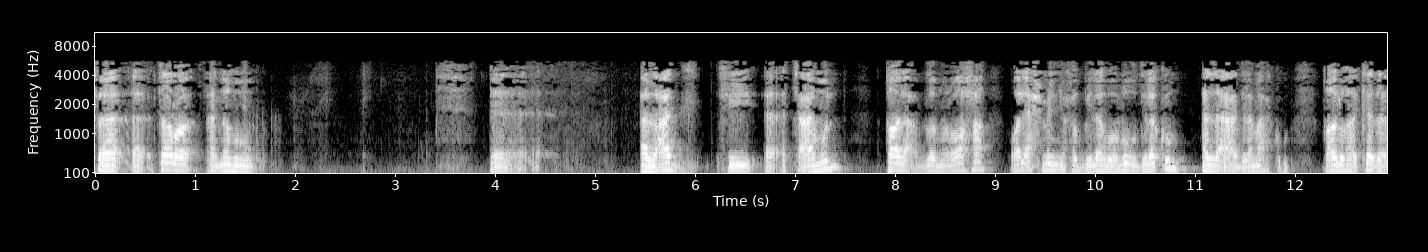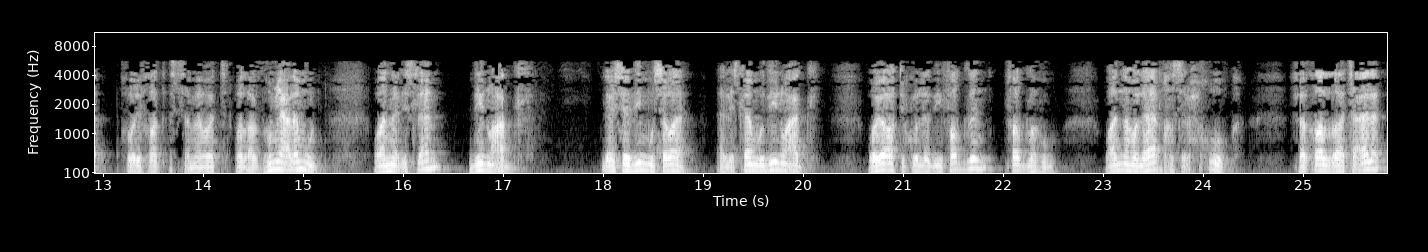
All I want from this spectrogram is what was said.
فترى أنه العدل في التعامل. قال عبد الله بن رواحة ولا يحملني حبي له وبغض لكم ألا أعدل معكم. قالوا هكذا خلقت السماوات والأرض. هم يعلمون وأن الإسلام دين عدل ليس دين مساواة. الإسلام دين عدل ويعطي كل ذي فضل فضله وأنه لا يبخس الحقوق. فقال الله تعالى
